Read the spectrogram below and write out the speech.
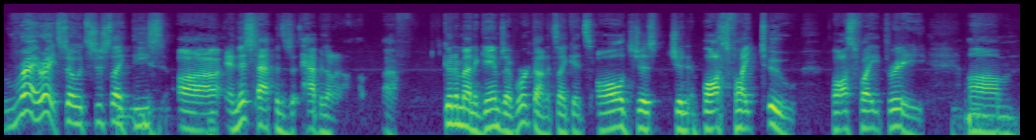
Right, right. So it's just like these, uh, and this happens happens on a, a good amount of games I've worked on. It's like it's all just gen- boss fight two, boss fight three, um,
